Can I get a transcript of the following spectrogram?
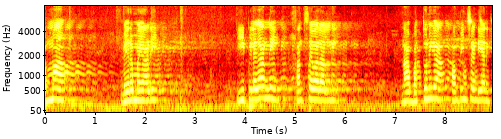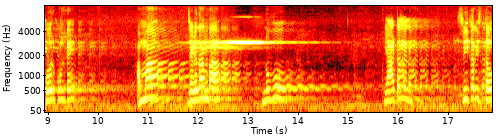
అమ్మ మేరమ్మయాడి ఈ పిల్లగాన్ని సంత సేవరాలని నా భక్తునిగా పంపించండి అని కోరుకుంటే అమ్మ జగదాంబ నువ్వు యాటలని స్వీకరిస్తావు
